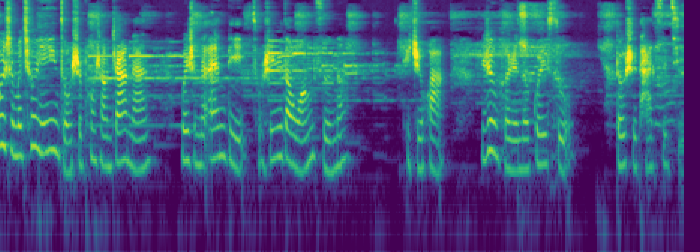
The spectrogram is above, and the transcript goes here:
为什么邱莹莹总是碰上渣男？为什么安迪总是遇到王子呢？一句话，任何人的归宿都是他自己。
